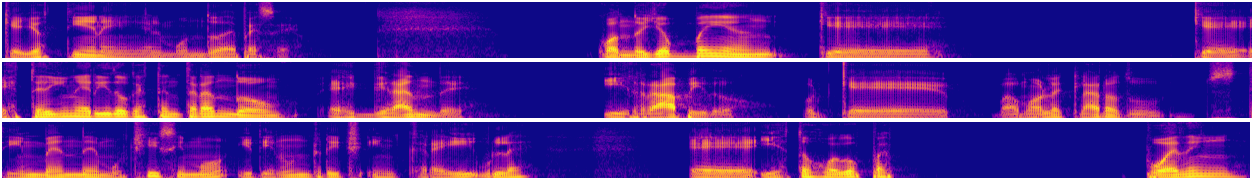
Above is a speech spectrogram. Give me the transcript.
que ellos tienen en el mundo de PC. Cuando ellos vean que, que este dinerito que está entrando es grande y rápido, porque vamos a hablar claro, tu Steam vende muchísimo y tiene un reach increíble. Eh, y estos juegos, pues, pueden,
